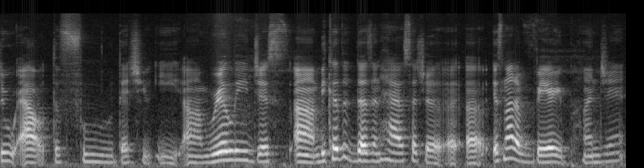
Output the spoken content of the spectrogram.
throughout the food that you eat. Um, really, just um, because it doesn't have such a, a, a, it's not a very pungent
